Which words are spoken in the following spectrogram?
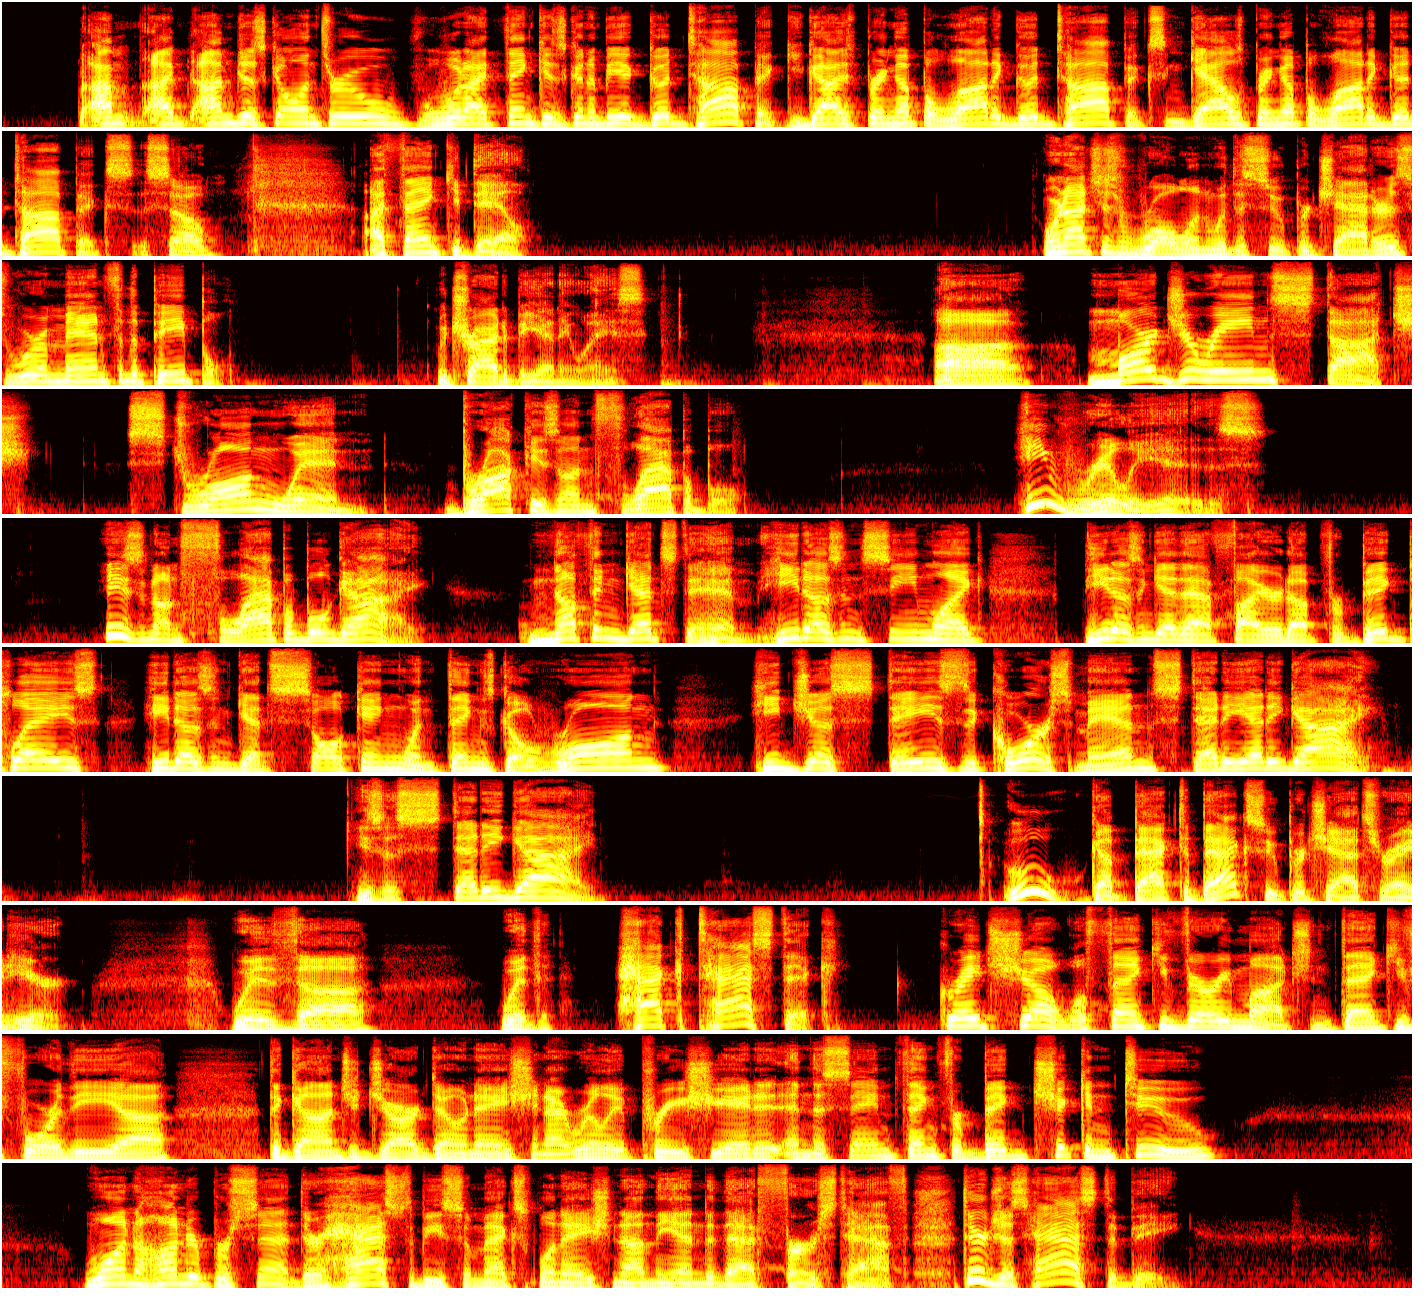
I'm I, am i am just going through what I think is going to be a good topic. You guys bring up a lot of good topics, and gals bring up a lot of good topics. So I thank you, Dale. We're not just rolling with the super chatters. We're a man for the people. We try to be, anyways. Uh, Margarine Stotch, strong win. Brock is unflappable. He really is. He's an unflappable guy. Nothing gets to him. He doesn't seem like he doesn't get that fired up for big plays. He doesn't get sulking when things go wrong. He just stays the course, man. Steady Eddie guy. He's a steady guy. Ooh, got back to back super chats right here with uh, with Hacktastic. Great show. Well, thank you very much, and thank you for the uh, the ganja jar donation. I really appreciate it. And the same thing for Big Chicken too. 100%. There has to be some explanation on the end of that first half. There just has to be.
